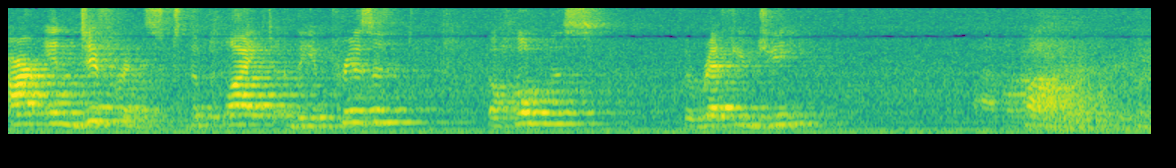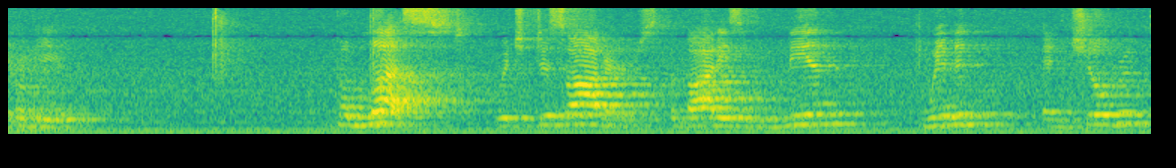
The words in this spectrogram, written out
Our indifference to the plight of the imprisoned, the homeless, the refugee, Father, forgive. The lust which dishonors the bodies of men, women, and children,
